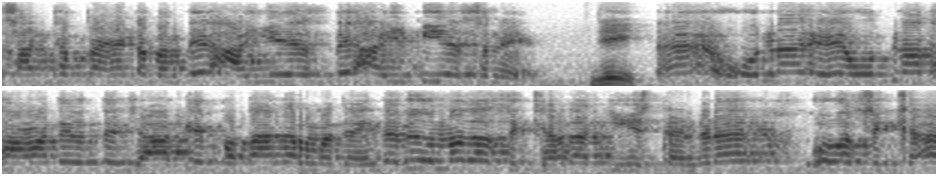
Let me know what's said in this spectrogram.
60 65 ਬੰਦੇ ਆਈਏਐਸ ਤੇ ਆਈਪੀਐਸ ਨੇ। ਜੀ। ਉਹਨਾਂ ਇਹ ਉਹਨਾਂ ਥਾਵਾਂ ਦੇ ਉੱਤੇ ਜਾ ਕੇ ਪਤਾ ਕਰਨਾ ਚਾਹੀਦਾ ਵੀ ਉਹਨਾਂ ਦਾ ਸਿੱਖਿਆ ਦਾ ਕੀ ਸਟੈਂਡਰਡ ਹੈ ਉਹ ਸਿੱਖਿਆ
